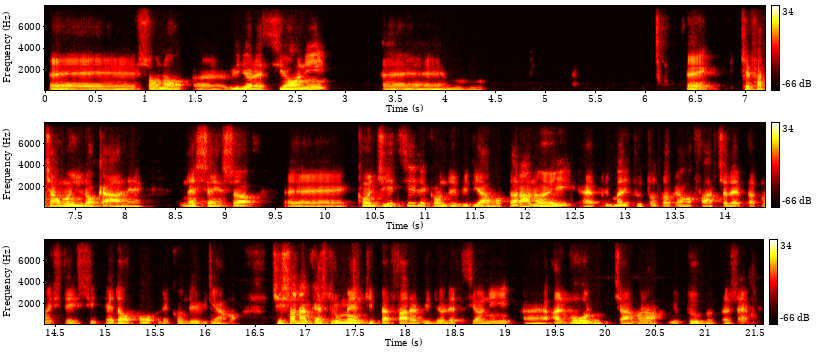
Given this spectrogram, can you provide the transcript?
eh, sono eh, video lezioni ehm, eh, che facciamo in locale, nel senso eh, con Jitsi le condividiamo, però noi prima di tutto dobbiamo farcele per noi stessi e dopo le condividiamo. Ci sono anche strumenti per fare video lezioni al volo, diciamo, no? YouTube per esempio.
